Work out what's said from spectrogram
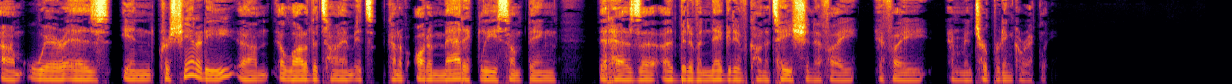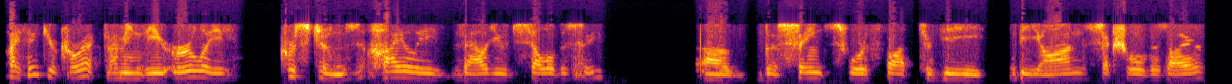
Um, whereas in Christianity, um, a lot of the time it's kind of automatically something that has a, a bit of a negative connotation. If I if I am interpreting correctly, I think you're correct. I mean, the early Christians highly valued celibacy. Uh, the saints were thought to be beyond sexual desire.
